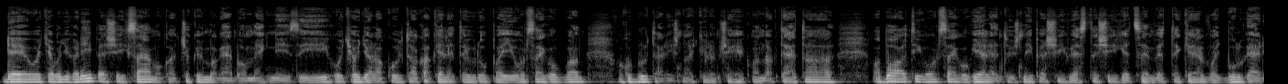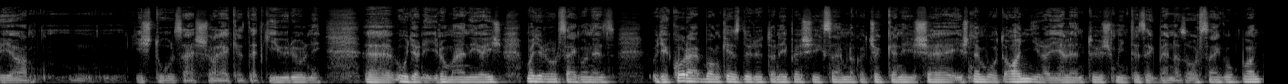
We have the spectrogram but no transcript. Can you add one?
de hogyha mondjuk a népesség számokat csak önmagában megnézi, hogy hogy alakultak a kelet-európai országokban, akkor brutális nagy különbségek vannak. Tehát a, a balti országok jelentős népességveszteséget szenvedtek el, vagy Bulgária kis túlzással elkezdett kiürülni. Ugyanígy Románia is. Magyarországon ez ugye korábban kezdődött a népességszámnak a csökkenése, és nem volt annyira jelentős, mint ezekben az országokban.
